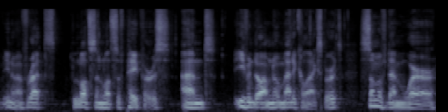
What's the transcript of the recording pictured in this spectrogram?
You know, I've read lots and lots of papers, and even though I'm no medical expert, some of them were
